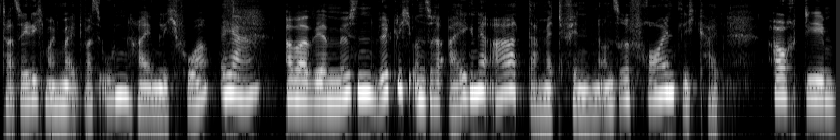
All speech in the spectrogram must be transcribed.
tatsächlich manchmal etwas unheimlich vor. Ja. Aber wir müssen wirklich unsere eigene Art damit finden, unsere Freundlichkeit. Auch die,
